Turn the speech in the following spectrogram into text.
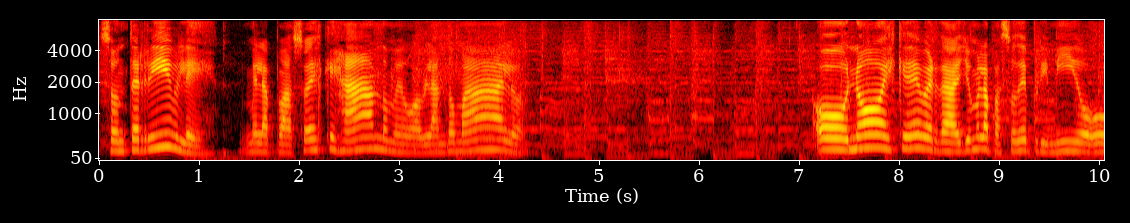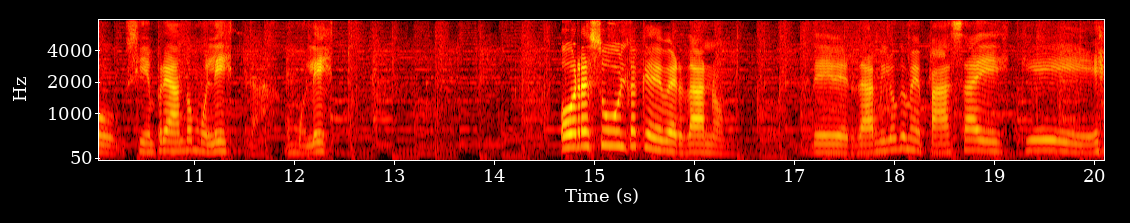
son terribles. Me la paso desquejándome o hablando mal. O, no, es que de verdad yo me la paso deprimido o siempre ando molesta o molesto. O resulta que de verdad no. De verdad a mí lo que me pasa es que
